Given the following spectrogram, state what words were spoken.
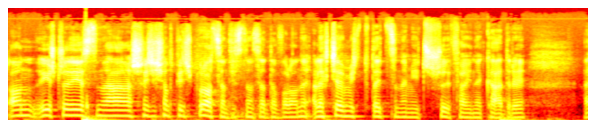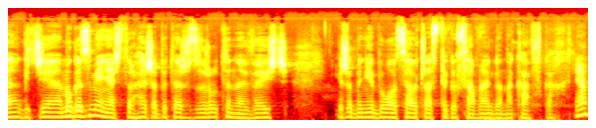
On jeszcze jest na 65%, jestem zadowolony, ale chciałem mieć tutaj co najmniej trzy fajne kadry, e, gdzie mogę zmieniać trochę, żeby też z rutyny wyjść i żeby nie było cały czas tego samego na kawkach. Nie?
